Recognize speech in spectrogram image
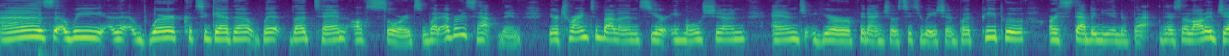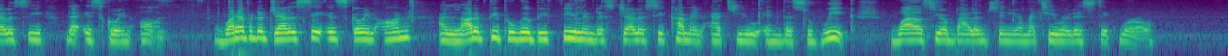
As we uh, work together with the ten of swords whatever is happening you're trying to balance your emotion and your financial situation but people are stabbing you in the back. There's a lot of jealousy that is going on whatever the jealousy is going on a lot of people will be feeling this jealousy coming at you in this week whilst you're balancing your materialistic world.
